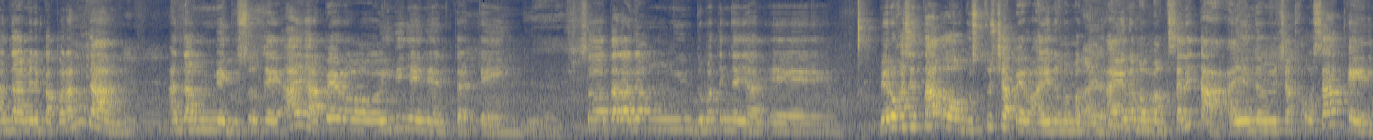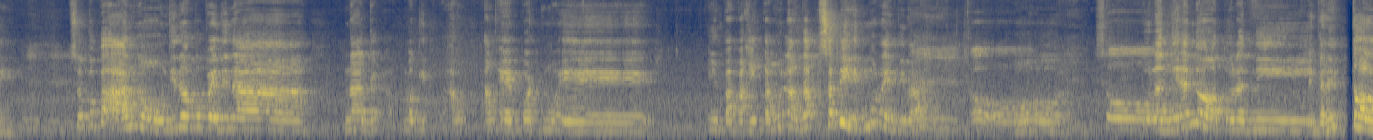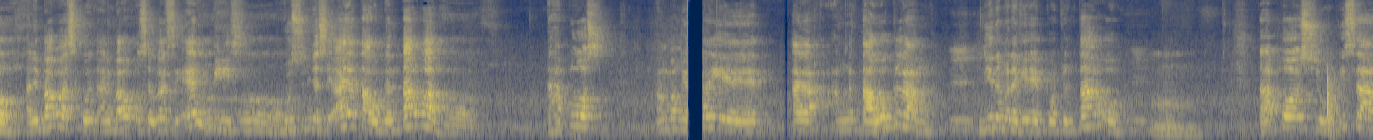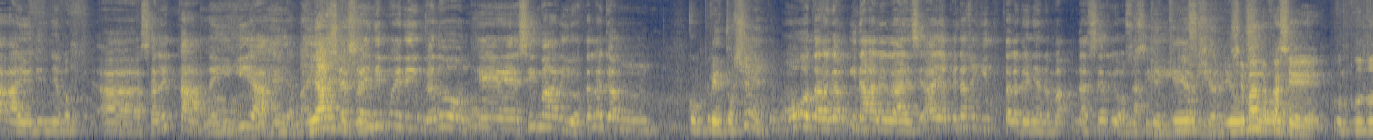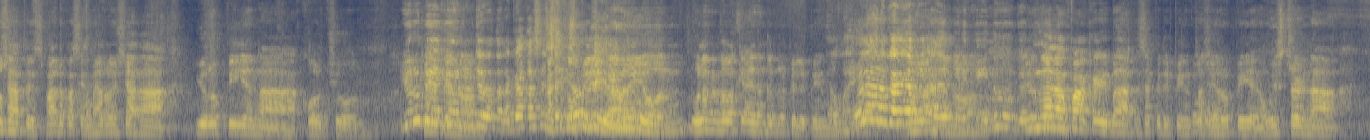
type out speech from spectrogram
Ang dami nagpaparamdam. Ang dami may gusto kay Aya, pero hindi niya in-entertain. Yes. So talagang yung dumating na yan, eh, meron kasi tao, gusto siya, pero ayaw naman, mag, Ayaw ayaw, naman. magsalita, ayaw naman siyang kausapin. Mm-mm. So paano? Hindi naman po pwede na nag mag ang, ang effort mo eh yung papakita mo lang. Dapat sabihin mo rin, di ba? Mm-mm. Oo. Oo. So, Tulad ni ano, tulad ni Ganito. Halimbawa, kung halimbawa kung sa si Elvis, Oo. gusto niya si Aya, tawag ng tawag. Oo. Tapos, ang mangyari eh, ala, ang tawag lang, mm, hindi naman nag-effort yung tao. mm. Mm. Tapos, yung isa, ayaw din niya mag-salita, nahihiya. Nahihiya. Mahihayin Siyempre, kasi. hindi pwede yung ganun. Oo. Eh, si Mario, talagang Kompleto siya eh. Oo, talagang inaalalayan si Aya. Pinakikita talaga niya na, ma- na seryoso si... Nakikir, si- seryoso. Si Mano kasi, kung tutusin natin, si Mano kasi meron siyang ah, European na culture. European Kaya culture ganon. niya talaga kasi, Kasi sa kung European, Pilipino yun, walang kagawa kaya ng ganun Pilipino. Oh my Wala nang gaya Walang ng. Pilipino. ganun. Yun nga lang pakaiba natin sa Pilipino at Oo. European, Western na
